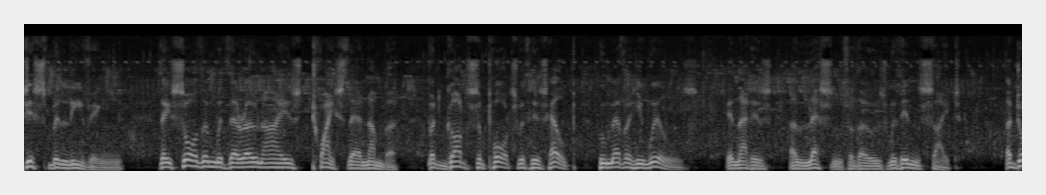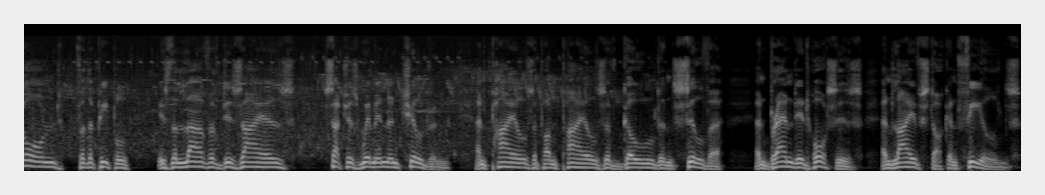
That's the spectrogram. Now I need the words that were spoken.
disbelieving. They saw them with their own eyes twice their number, but God supports with his help whomever he wills. And that is a lesson for those with insight. Adorned for the people is the love of desires such as women and children, and piles upon piles of gold and silver, and branded horses, and livestock and fields.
